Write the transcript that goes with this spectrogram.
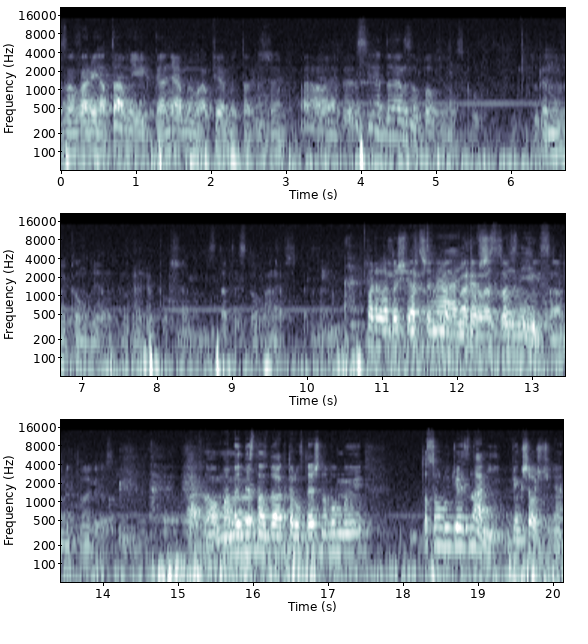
za wariatami, ganiamy, łapiemy, także ale to jest jeden z obowiązków, które my wykonujemy w razie potrzeby statystowania w spektaklu. Parę lat doświadczenia i to wszystko za z nich. kulisami to jest. Tak, no, mamy dystans do aktorów też, no bo my to są ludzie znani w większości, nie?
